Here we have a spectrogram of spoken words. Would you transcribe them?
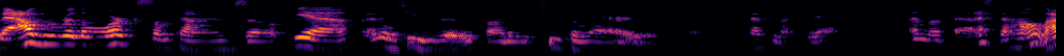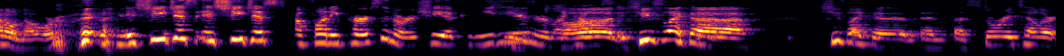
the algorithm works sometimes. So Yeah, I think she's really funny. She's hilarious. That's my yeah. I love that. That's the home. I don't know her. Like, Is she just is she just a funny person or is she a comedian she's or like fun. how? She's like a she's like a an, a storyteller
